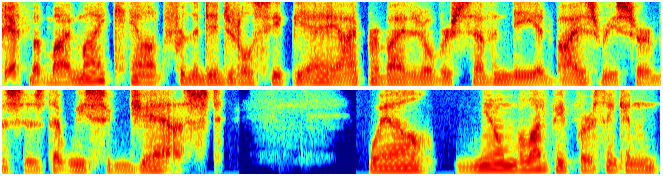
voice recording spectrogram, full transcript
Yep. But by my count for the digital CPA, I provided over 70 advisory services that we suggest. Well, you know, a lot of people are thinking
